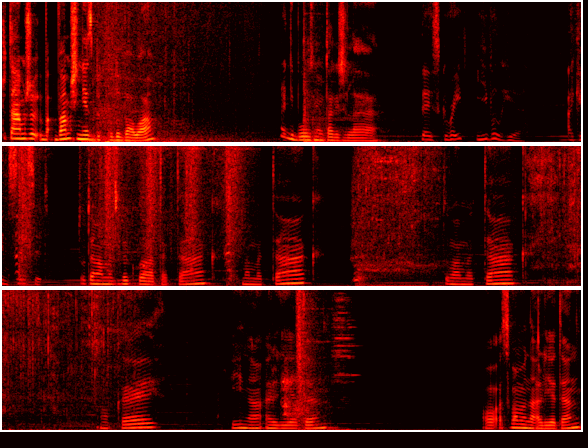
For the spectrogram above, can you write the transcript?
Czytałam, że wa- wam się niezbyt podobała. Ale nie było z nią tak źle. Tutaj mamy zwykły atak, tak? Mamy tak. Tu mamy tak. Okej. I na L1. O, a co mamy na L1?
